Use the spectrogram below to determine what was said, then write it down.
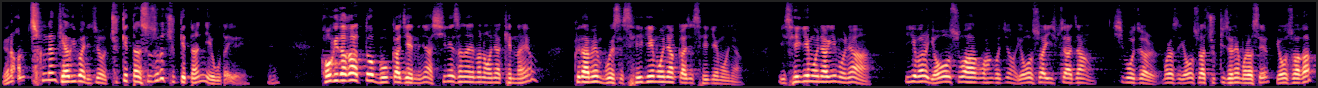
이건 엄청난 계약 위반이죠. 죽겠다는 스스로 죽겠다는 예고다 이거예요. 예? 거기다가 또 뭐까지 했느냐? 신의 선언에만 언약했나요? 그 다음에 뭐 했어요? 세계 모약까지 세계 모약. 이 세계 모약이 뭐냐? 이게 바로 여호수아하고 한 거죠. 여호수아 24장 15절. 뭐라서 여호수아 죽기 전에 뭐라어요 여호수아가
